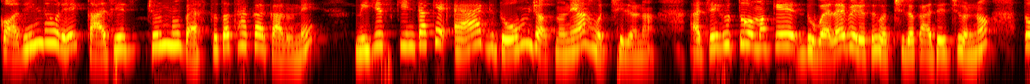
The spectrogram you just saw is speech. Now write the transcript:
কদিন ধরে কাজের জন্য ব্যস্ততা থাকার কারণে নিজের স্কিনটাকে একদম যত্ন নেওয়া হচ্ছিল না। আর যেহেতু আমাকে দুবেলায় বেরোতে হচ্ছিল কাজের জন্য, তো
